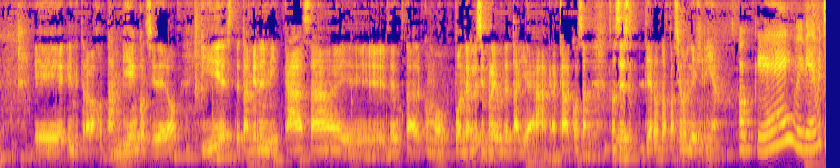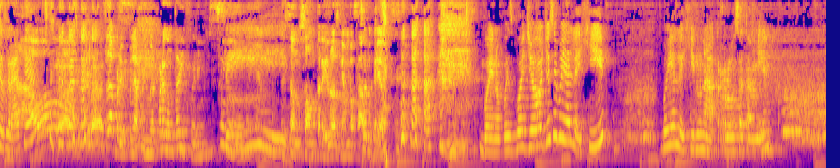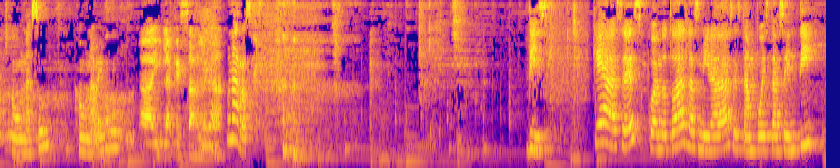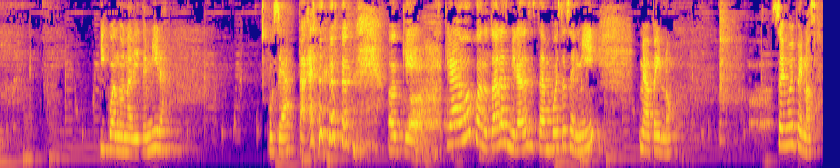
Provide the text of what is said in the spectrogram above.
eh, en mi trabajo también considero y este también en mi casa eh, me gusta como ponerle siempre un detalle a, a cada cosa, entonces ya era una pasión elegiría. Ok, muy bien, muchas gracias. Bravo. Gracias, gracias. La, pri- la primera pregunta diferente. Sí. Son, son tres las que han pasado. Bueno, pues voy yo. Yo sí voy a elegir. Voy a elegir una rosa también. O una azul. O una verde. Ay, la que salga. Una rosa. Dice, ¿qué haces cuando todas las miradas están puestas en ti? Y cuando nadie te mira. O sea, ok. ¿Qué hago cuando todas las miradas están puestas en mí? Me apeno. Soy muy penosa.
